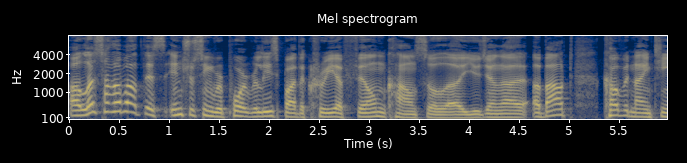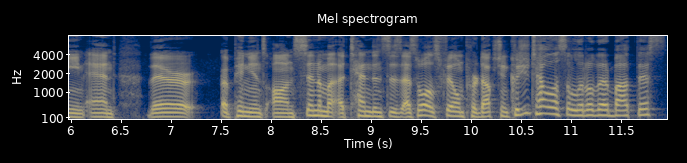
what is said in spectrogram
Uh, let's talk about this interesting report released by the Korea Film Council, uh, Yoojung, uh, about COVID 19 and their opinions on cinema attendances as well as film production. Could you tell us a little bit about this?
